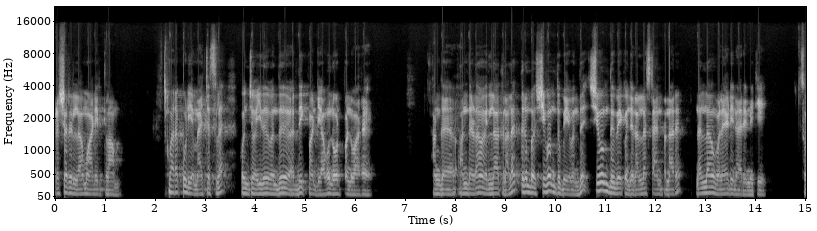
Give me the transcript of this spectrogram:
ப்ரெஷர் இல்லாமல் ஆடி இருக்கலாம் வரக்கூடிய மேட்சஸில் கொஞ்சம் இது வந்து ஹர்திக் பாண்டியாவும் நோட் பண்ணுவார். அங்கே அந்த இடம் இல்லாதனால திரும்ப சிவம் துபே வந்து சிவம் துபே கொஞ்சம் நல்லா ஸ்டாண்ட் பண்ணார். நல்லாவும் விளையாடினார் இன்னைக்கு. ஸோ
